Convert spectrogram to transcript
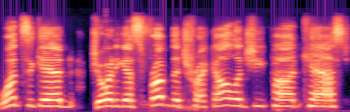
Once again, joining us from the Trekology podcast,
